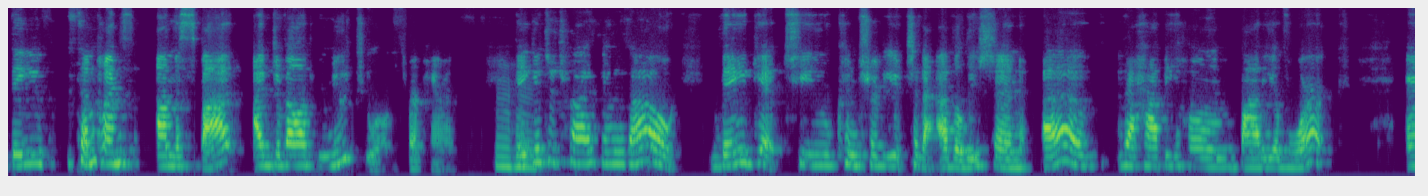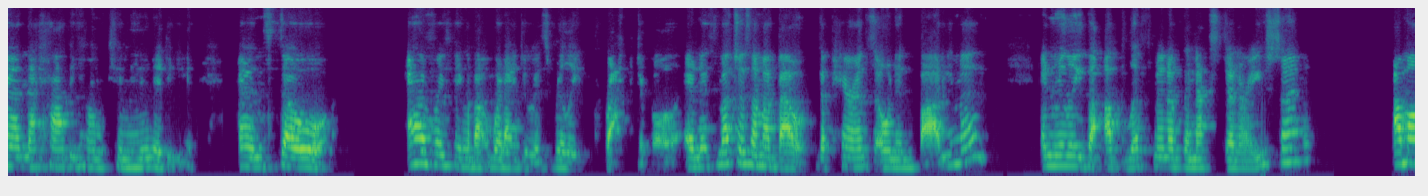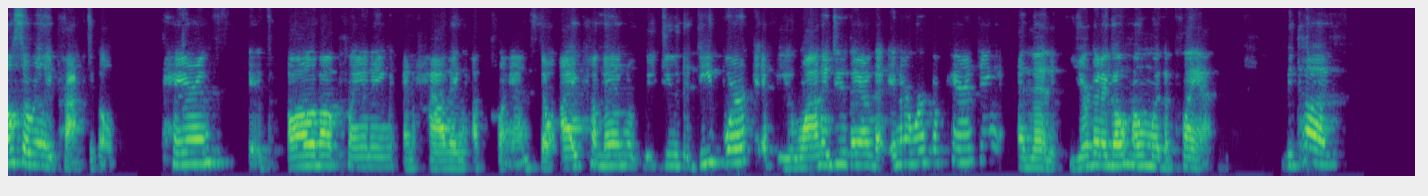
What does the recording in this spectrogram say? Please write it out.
they sometimes on the spot, I've developed new tools for parents. Mm-hmm. They get to try things out. They get to contribute to the evolution of the happy home body of work and the happy home community. And so everything about what I do is really practical. And as much as I'm about the parent's own embodiment and really the upliftment of the next generation, I'm also really practical. Parents it's all about planning and having a plan. So I come in, we do the deep work if you want to do there, the inner work of parenting, and then you're going to go home with a plan. Because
